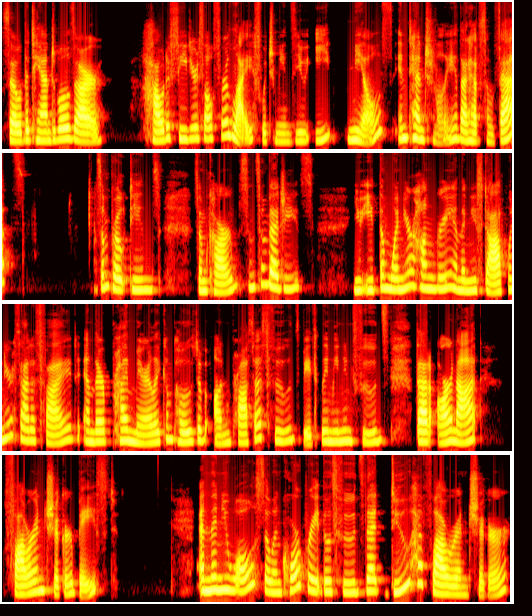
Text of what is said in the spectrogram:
So, the tangibles are how to feed yourself for life, which means you eat meals intentionally that have some fats, some proteins, some carbs, and some veggies. You eat them when you're hungry and then you stop when you're satisfied. And they're primarily composed of unprocessed foods, basically meaning foods that are not flour and sugar based. And then you also incorporate those foods that do have flour and sugar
